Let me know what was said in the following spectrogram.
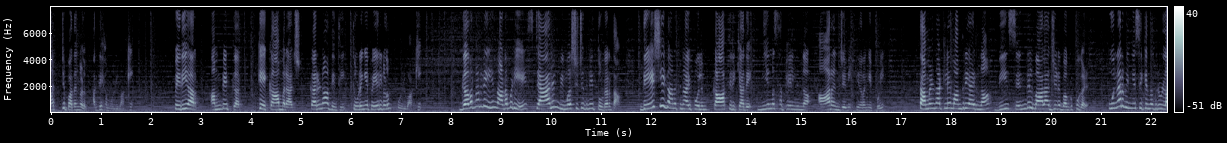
മറ്റ് പദങ്ങളും അദ്ദേഹം ഒഴിവാക്കി. പെരിയാർ അംബേദ്കർ കെ. കാമരാജ് കരുണാനിധി തുടങ്ങിയ പേരുകളും ഒഴിവാക്കി. ഗവർണറുടെ ഈ നടപടിയെ സ്റ്റാലിൻ വിമർശിച്ചതിനെ തുടർന്ന് ദേശീയ ഗാനത്തിനായി പോലും കാത്തിരിക്കാതെ നിയമസഭയിൽ നിന്ന് ആർ എൻ രവി ഇറങ്ങിപ്പോയി. തമിഴ്നാട്ടിലെ മന്ത്രിയായിരുന്ന വി സെന്തിൽ ബാലാജിയുടെ വകുപ്പുകൾ പുനർവിന്യസിക്കുന്നതിനുള്ള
